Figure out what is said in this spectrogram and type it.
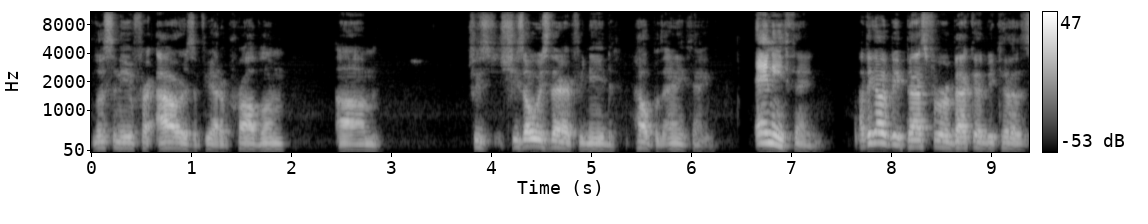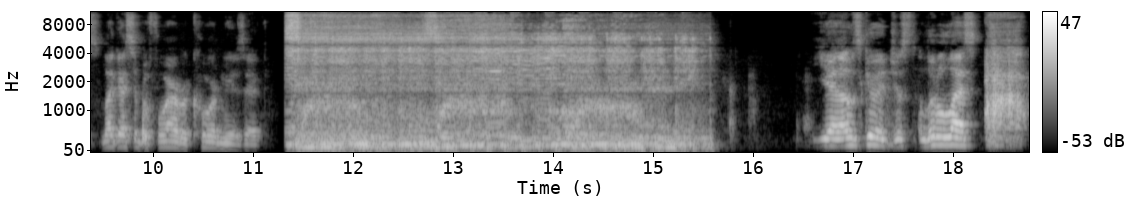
listen to you for hours if you had a problem. Um, she's she's always there if you need help with anything. Anything. I think I would be best for Rebecca because, like I said before, I record music. Yeah, that was good. Just a little less ah,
